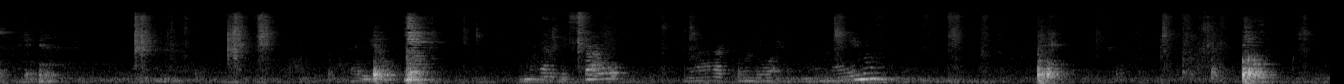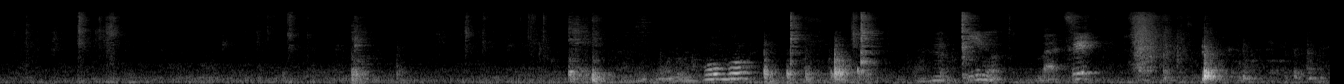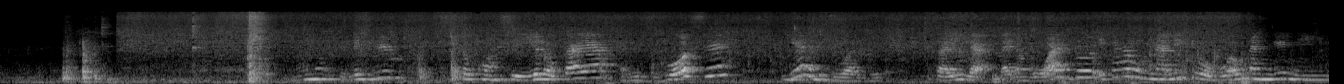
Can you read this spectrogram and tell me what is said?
muhogo ino that's it legume estou conseguindo kaya rizigose ya riziwaje kaila bayanguwazo ikahabo mnaniki obu au nangini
